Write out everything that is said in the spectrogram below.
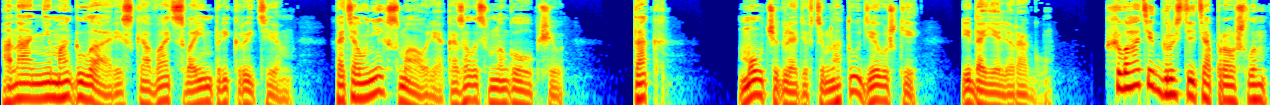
Она не могла рисковать своим прикрытием, хотя у них с Маури оказалось много общего. Так, молча глядя в темноту, девушки и доели рагу. «Хватит грустить о прошлом»,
